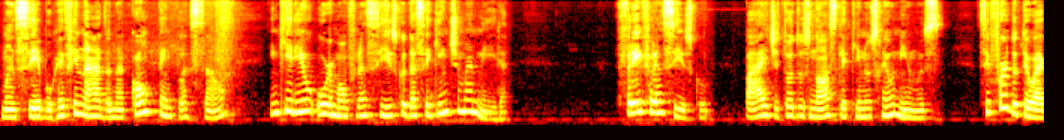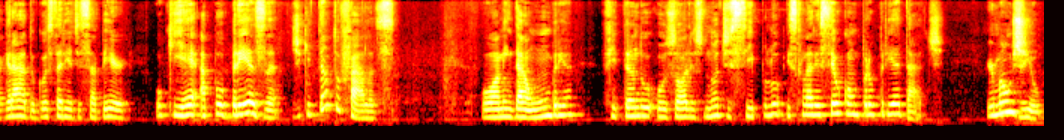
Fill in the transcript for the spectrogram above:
mancebo refinado na contemplação, inquiriu o irmão Francisco da seguinte maneira: Frei Francisco, pai de todos nós que aqui nos reunimos, se for do teu agrado, gostaria de saber o que é a pobreza de que tanto falas. O homem da Úmbria, fitando os olhos no discípulo, esclareceu com propriedade: Irmão Gil,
